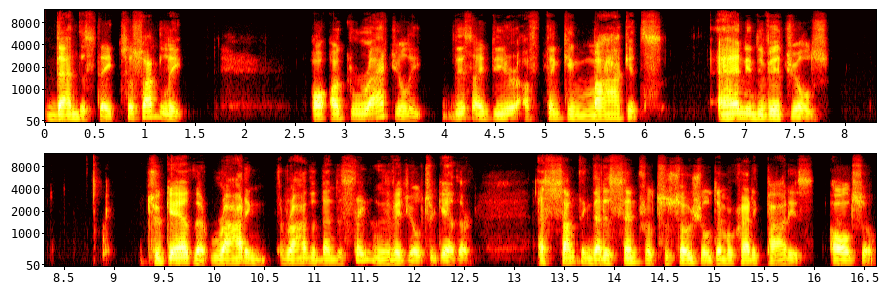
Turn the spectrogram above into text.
than the state. So suddenly, or, or gradually, this idea of thinking markets and individuals together rather, rather than the state and individual together as something that is central to social democratic parties also.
